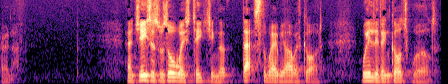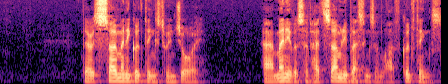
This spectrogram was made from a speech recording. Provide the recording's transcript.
Fair enough. And Jesus was always teaching that that's the way we are with God. We live in God's world. There are so many good things to enjoy. Uh, many of us have had so many blessings in life, good things.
